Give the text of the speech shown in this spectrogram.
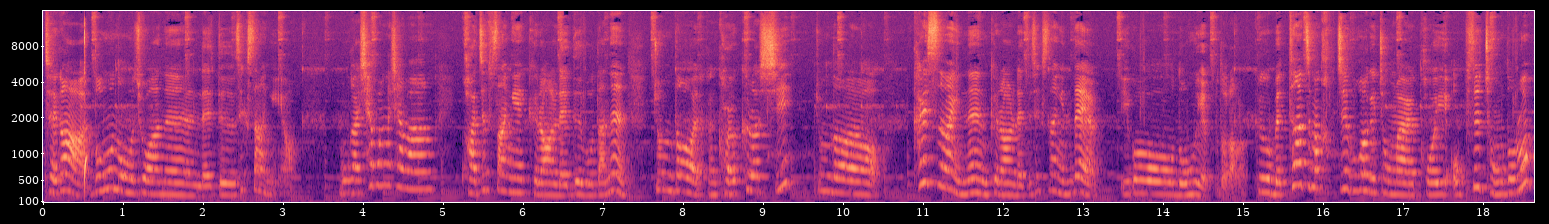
제가 너무너무 좋아하는 레드 색상이에요. 뭔가 샤방샤방 과즙상의 그런 레드보다는 좀 더 약간 girl crush? 좀 더 카리스마 있는 그런 레드 색상인데 이거 너무 예쁘더라고요. 그리고 matte하지만 각질 부각이 정말 거의 없을 정도로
